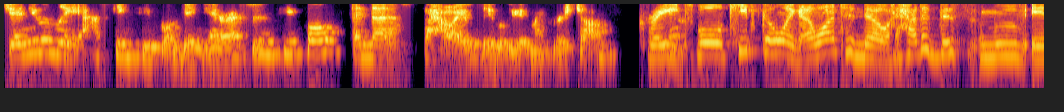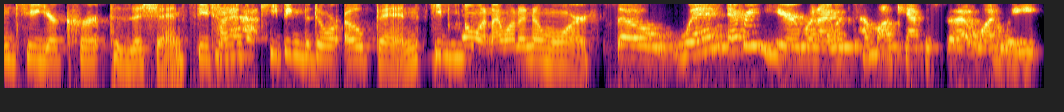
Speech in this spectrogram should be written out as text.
genuinely asking people and being interested in people. And that's how I was able to get my first job. Great. Well, keep going. I want to know how did this move into your current position? So you talked yeah. about keeping the door open. Keep mm-hmm. going. I want to know more. So when every year when I would come on campus for that one week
